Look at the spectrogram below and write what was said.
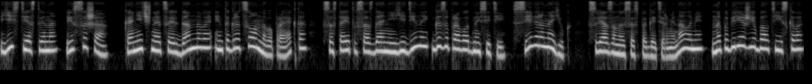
Естественно, из США. Конечная цель данного интеграционного проекта состоит в создании единой газопроводной сети с севера на юг – связанную с СПГ-терминалами на побережье Балтийского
